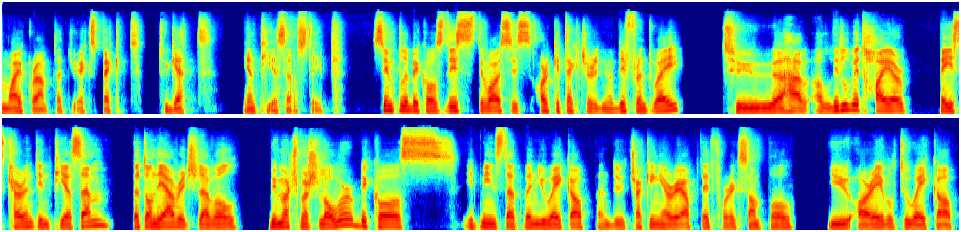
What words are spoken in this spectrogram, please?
microamp that you expect to get in PSM sleep. Simply because this device is architectured in a different way to have a little bit higher base current in PSM, but on the average level, be much, much lower because it means that when you wake up and do tracking area update, for example, you are able to wake up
